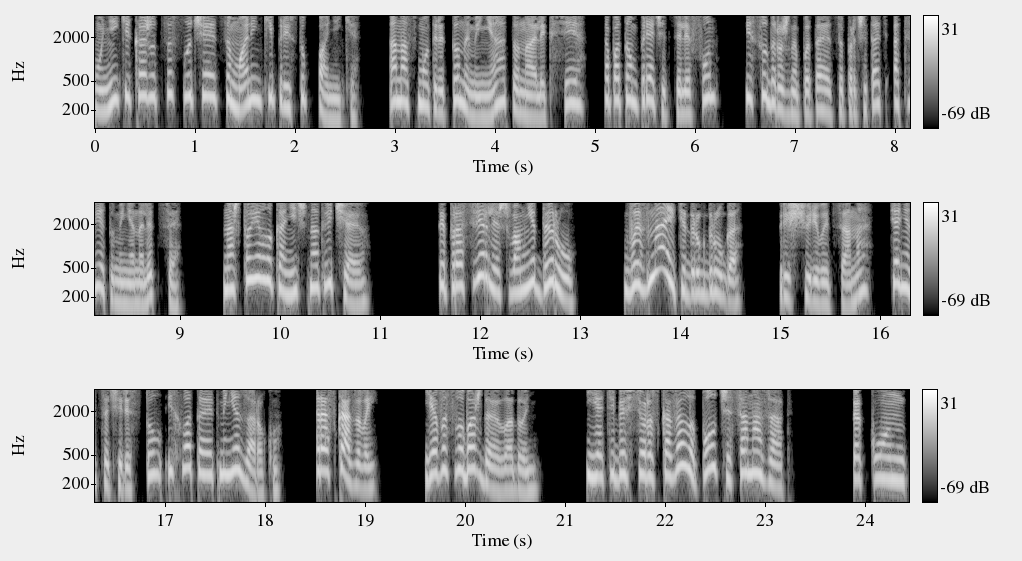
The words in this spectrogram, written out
У Ники, кажется, случается маленький приступ паники. Она смотрит то на меня, то на Алексея, а потом прячет телефон и судорожно пытается прочитать ответ у меня на лице. На что я лаконично отвечаю. «Ты просверлишь во мне дыру. Вы знаете друг друга?» Прищуривается она, тянется через стол и хватает меня за руку. «Рассказывай». Я высвобождаю ладонь. «Я тебе все рассказала полчаса назад». «Так он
